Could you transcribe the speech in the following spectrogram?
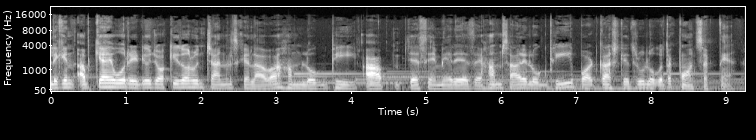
लेकिन अब क्या है, वो रेडियो जॉकीज़ और उन चैनल्स के अलावा हम लोग भी, आप जैसे, मेरे जैसे, हम सारे लोग भी पॉडकास्ट के थ्रू लोगों तक पहुँच सकते हैं।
